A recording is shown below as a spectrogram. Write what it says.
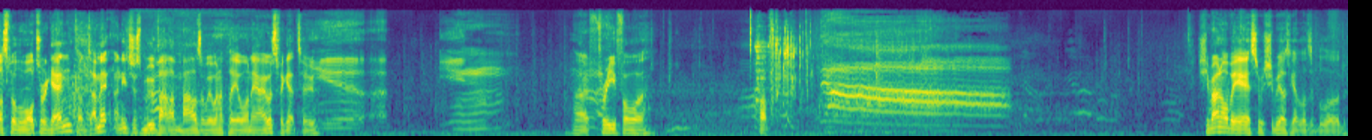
Almost spill the water again. God damn it. I need to just move that like miles away when I play One. I always forget to. Alright, three, four. Pop. She ran over here, so we should be able to get loads of blood.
